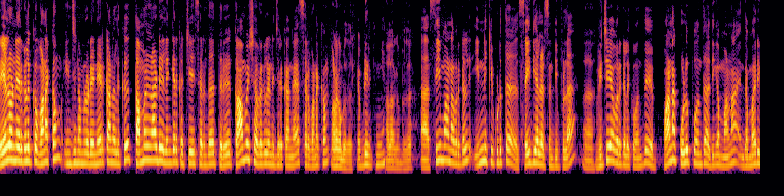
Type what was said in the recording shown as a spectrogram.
ரியலோ நேர்களுக்கு வணக்கம். இன்று நம்மளுடைய நேர்காணலுக்கு தமிழ்நாடு இளைஞர் கட்சியை சேர்ந்த திரு காமேஷ் அவர்கள் இணைஞ்சிருக்காங்க. சார் வணக்கம். வணக்கம் பிரதர். எப்படி இருக்கீங்க? நல்லா இருக்கேன் பிரதர். சீமான் அவர்கள் இன்னைக்கு கொடுத்த செய்தியாளர் சந்திப்புல விஜய் அவர்களுக்கு வந்து பண கொழுப்பு வந்து அதிகமான இந்த மாதிரி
